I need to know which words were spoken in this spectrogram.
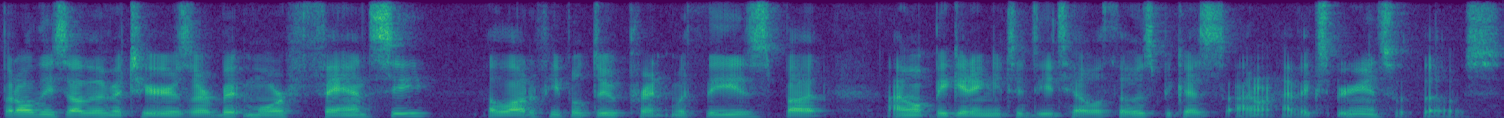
But all these other materials are a bit more fancy. A lot of people do print with these, but I won't be getting into detail with those because I don't have experience with those.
